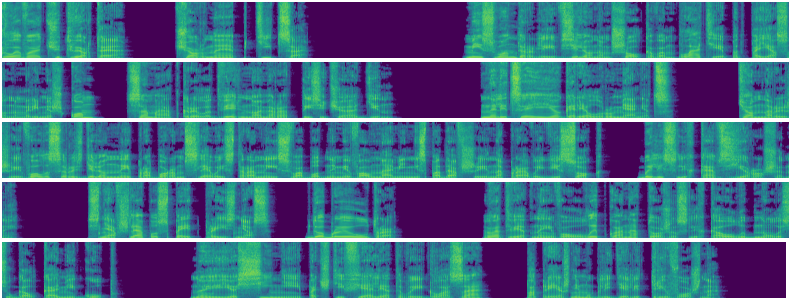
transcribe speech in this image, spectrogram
Глава четвертая. Черная птица. Мисс Уондерли в зеленом шелковом платье, под поясанным ремешком, сама открыла дверь номера 1001. На лице ее горел румянец. Темно-рыжие волосы, разделенные пробором с левой стороны и свободными волнами, не спадавшие на правый висок, были слегка взъерошены. Сняв шляпу, Спейд произнес «Доброе утро!» В ответ на его улыбку она тоже слегка улыбнулась уголками губ. Но ее синие, почти фиолетовые глаза по-прежнему глядели тревожно.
